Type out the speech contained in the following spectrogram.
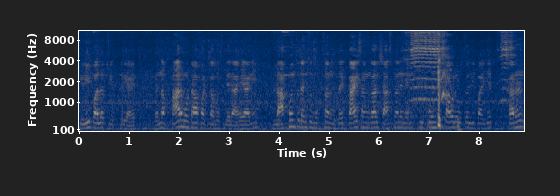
शेळीपालक शेतकरी आहेत त्यांना फार मोठा हा फटका बसलेला आहे. आणि लाखोंचं त्यांचं नुकसान होत आहे काय सांगाल? शासनाने नेमकी कोणती पावलं उचलली पाहिजेत? कारण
